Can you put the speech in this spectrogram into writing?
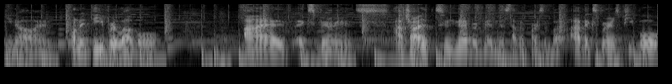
you know, and on a deeper level, I've experienced, I try to never been this type of person, but I've experienced people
